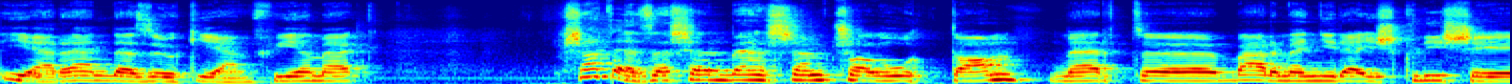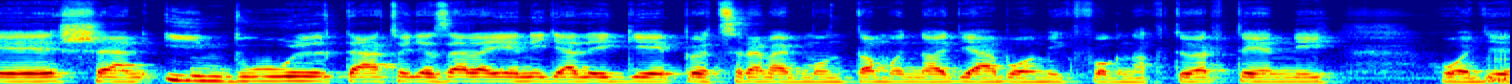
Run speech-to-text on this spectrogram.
Ilyen rendezők, ilyen filmek, és hát ez esetben sem csalódtam, mert bármennyire is klisésen indul, tehát hogy az elején így eléggé pöcre megmondtam, hogy nagyjából mik fognak történni, hogy...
